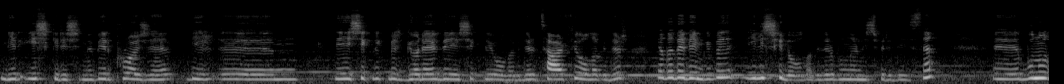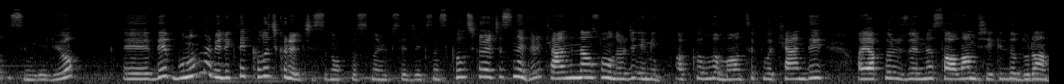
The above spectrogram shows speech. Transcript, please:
bir iş girişimi, bir proje, bir e, değişiklik, bir görev değişikliği olabilir, terfi olabilir ya da dediğim gibi ilişki de olabilir bunların hiçbiri değilse. E, bunu simgeliyor. E, ve bununla birlikte kılıç kraliçesi noktasına yükseleceksiniz. Kılıç kraliçesi nedir? Kendinden son derece emin, akıllı, mantıklı, kendi ayakları üzerine sağlam bir şekilde duran,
